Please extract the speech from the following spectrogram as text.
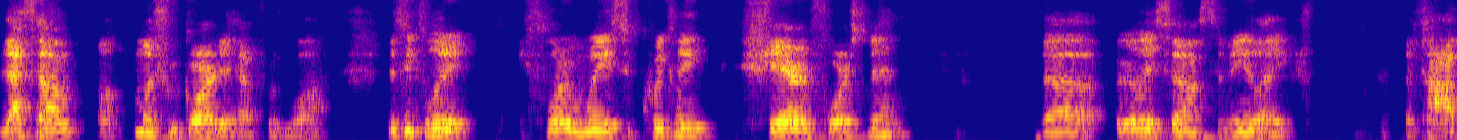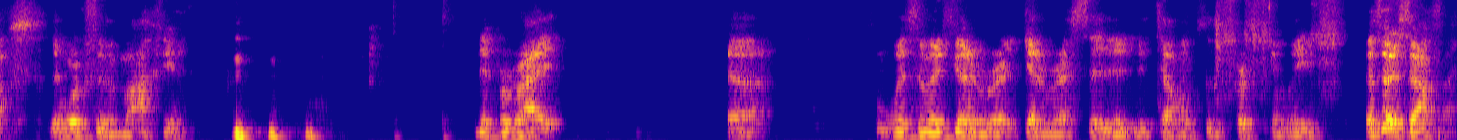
that's how uh, much regard they have for the law. This included exploring ways to quickly share enforcement. Uh, really sounds to me like the cops that work for the mafia. they provide uh, when somebody's going to get arrested, they, they tell them so the person can leave. That's what it sounds like.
